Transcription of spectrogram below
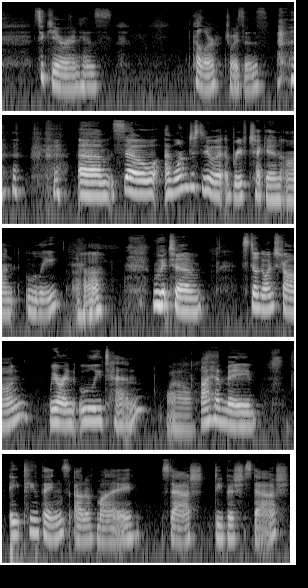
secure in his color choices. um, so I wanted just to do a, a brief check in on Uli, Uh-huh. which um, still going strong. We are in Uli ten. Wow. I have made 18 things out of my stash, deepish stash.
